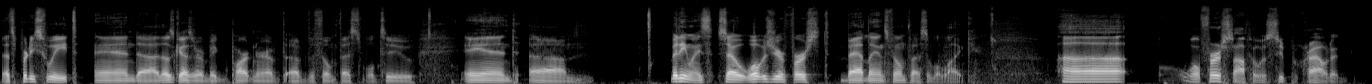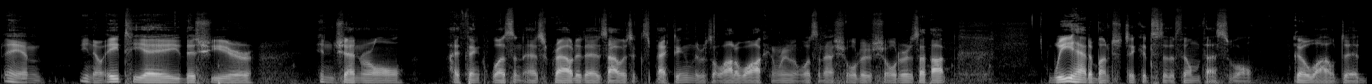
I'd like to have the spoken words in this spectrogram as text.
that's pretty sweet. And uh, those guys are a big partner of of the film festival too. And um, but anyways, so what was your first Badlands Film Festival like? Uh, well, first off, it was super crowded, and you know, ATA this year in general, I think wasn't as crowded as I was expecting. There was a lot of walking room. It wasn't as shoulder to shoulder as I thought. We had a bunch of tickets to the film festival. Go Wild did.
